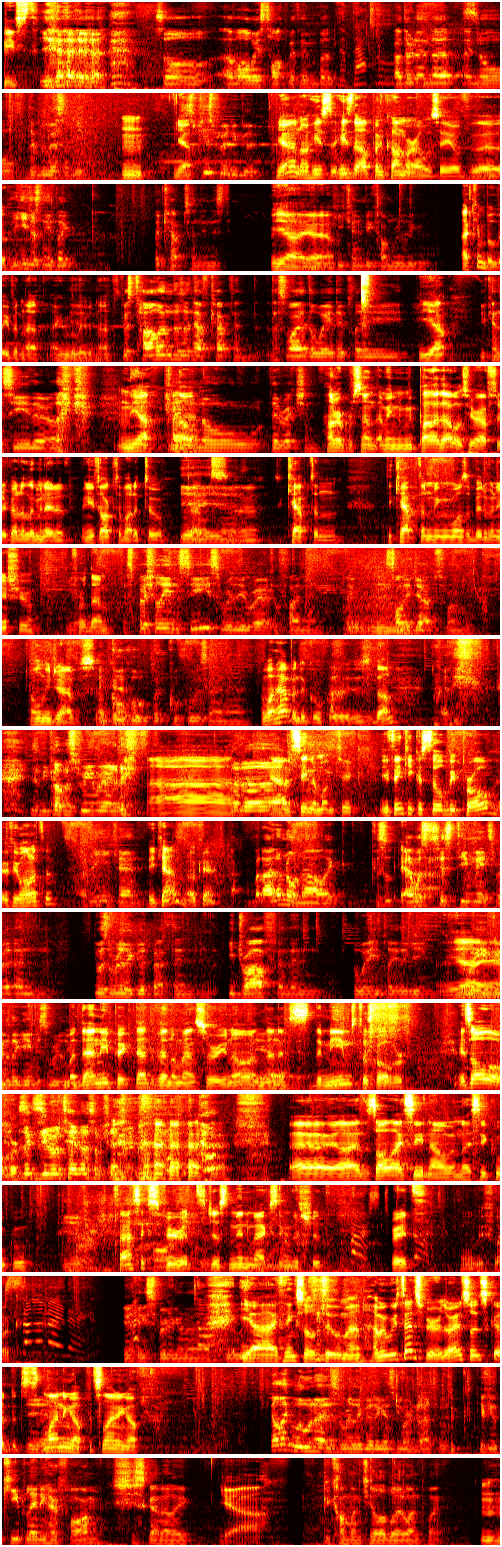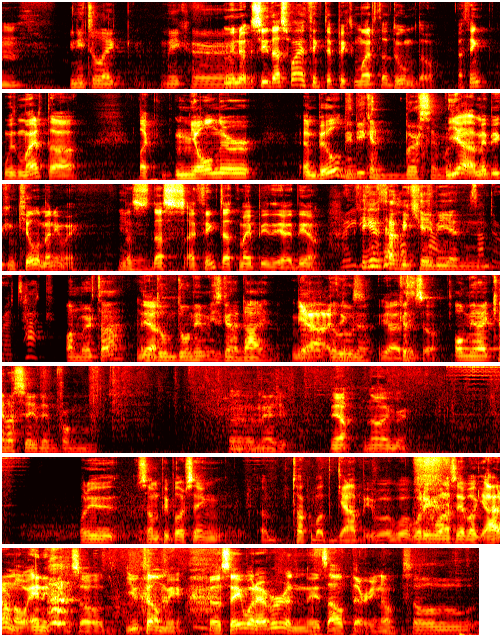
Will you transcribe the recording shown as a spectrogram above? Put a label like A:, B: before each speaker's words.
A: beast.
B: Yeah, yeah. So I've always talked with him, but other than that, I know the WS a bit.
A: Mm, yeah,
B: He's, he's pretty good.
A: yeah. No, he's he's the up and comer, I would say. Of the
B: He just need like a captain in his team.
A: yeah,
B: He-
A: yeah.
B: He can become really good.
A: I can believe in that. I can believe in that.
B: Because Talon doesn't have captain. That's why the way they play,
A: Yeah,
B: you can see they're like
A: yeah.
B: kind of
A: No,
B: no direction.
A: hundred percent. I mean, Paladin was here after they got eliminated, and he talked about it too.
B: Yeah, yeah.
A: Uh, captain, the captaining was a bit of an issue
B: Yeah.
A: for them.
B: Especially in the sea, it's really rare to find one. Like, It's
A: Mm.
B: only Jabz for me.
A: Only Jabz.
B: And
A: okay.
B: Kuku, but Kuku is kinda.
A: What happened to Kuku? Is it done?
B: I think he's become a streamer. I think.
A: Ah,
B: But, uh,
A: yeah, I've seen him on Kick. You think he could still be pro if he wanted to?
B: I think he can.
A: He can. Okay.
B: But I don't know now, like, cause
A: Yeah.
B: I was his teammates, right? And he was really good back then. He draft and then the way he played the game,
A: Yeah,
B: the way he
A: yeah.
B: viewed the game is really.
A: But then he picked that Venomancer, you know, and then it's the memes took over. It's all over.
B: it's like zero ten or something. Right?
A: uh, yeah, that's all I see now when I see Kuku.
B: yeah.
A: Classic
B: Oh,
A: Spirit,
B: shit.
A: just min maxing this shit. Great. Holy fuck.
B: Yeah, I think Spirit gonna.
A: Yeah, I think so too, man. I mean, we said Spirit, right? So it's good. It's
B: Yeah.
A: lining up. It's lining up.
B: I feel like Luna is really good against Muerta too. If you keep letting her farm, she's gonna like
A: Yeah.
B: Become unkillable at one point.
A: Mm-hmm.
B: You need to like make her.
A: I mean, see, that's why I think they picked Muerta Doom, though. I think with Muerta, like Mjolnir and build,
B: maybe you can burst him. right?
A: yeah, maybe you can kill him anyway.
B: Yeah.
A: That's that's. I think that might be the idea.
B: I think if that BKB and- on Muerta and
A: Yeah.
B: doom doom him, he's gonna die. The,
A: Yeah,
B: the
A: think
B: Luna.
A: so. Yeah, I think
B: 'Cause
A: so.
B: Omniknight cannot save him from uh,
A: Mhm.
B: magic.
A: Yeah, no, I agree. What do you? Some people are saying, uh, talk about Gabbi. What, what, do you want to say about? I don't know anything, so you tell me. So say whatever, and it's out there, you know.
B: So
